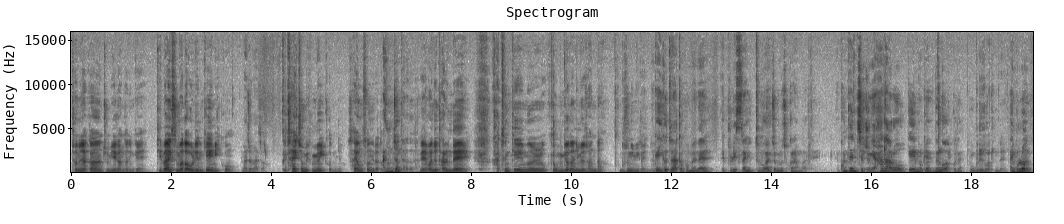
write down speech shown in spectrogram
저는 약간 좀 이해가 안 가는 게 디바이스마다 어울리는 게임이 있고 맞아, 맞아. 그 차이점이 분명히 있거든요. 사용성이라던가. 완전 다르다. 네, 완전 다른데 같은 게임을 이렇게 옮겨 다니면서 한다? 무슨 의미가 있나? 그러니까 이것도 약간 보면은 넷플릭스나 유튜브 관점으로 접근한 것 같아. 콘텐츠 중에 하나로 게임을 그냥 넣은 것 같거든. 좀 무리수 같은데. 아니 물론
